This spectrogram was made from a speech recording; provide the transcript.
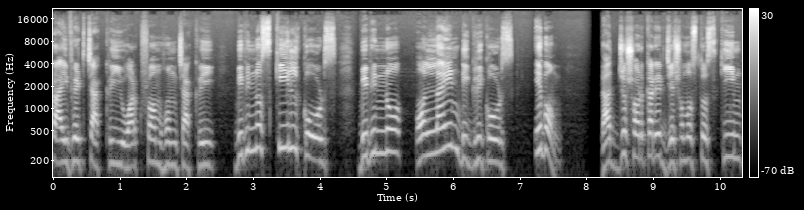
প্রাইভেট চাকরি ওয়ার্ক ফ্রম হোম চাকরি, বিভিন্ন স্কিল কোর্স বিভিন্ন অনলাইন ডিগ্রি কোর্স এবং রাজ্য সরকারের যে সমস্ত স্কিম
